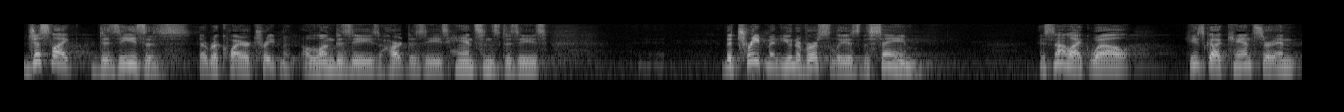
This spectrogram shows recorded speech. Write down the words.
Just like diseases that require treatment, a lung disease, a heart disease, Hansen's disease, the treatment universally is the same. It's not like, well, he's got cancer, and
